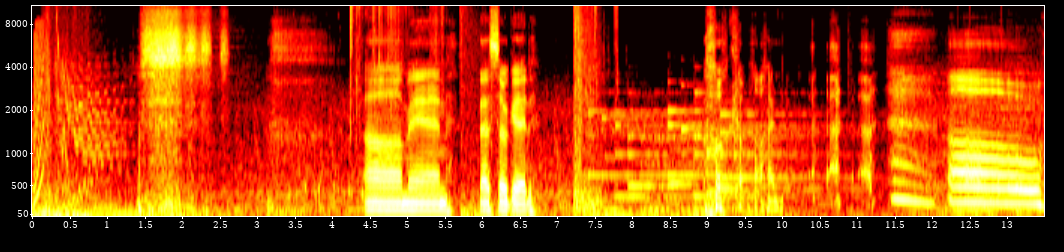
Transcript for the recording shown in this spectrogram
oh man, that's so good. Oh, come on. oh.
